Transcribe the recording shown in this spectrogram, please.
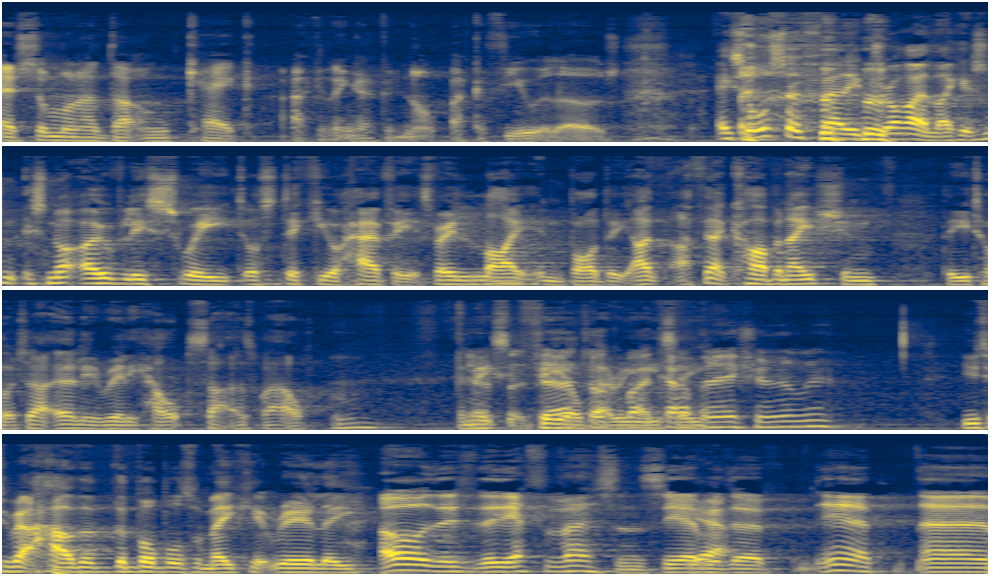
if someone had that on keg, I could think I could knock back a few of those. It's also fairly dry. Like it's it's not overly sweet or sticky or heavy. It's very light in body. I, I think that carbonation that you talked about earlier really helps that as well. It makes Yeah, it did I feel very about easy. carbonation earlier? You talk about how the, the bubbles will make it really. Oh, the, the effervescence, yeah, Yeah. with the yeah.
